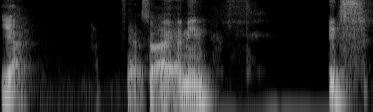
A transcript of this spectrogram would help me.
Yeah, yeah. So I, I mean, it's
